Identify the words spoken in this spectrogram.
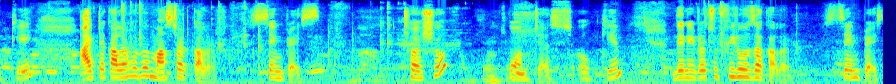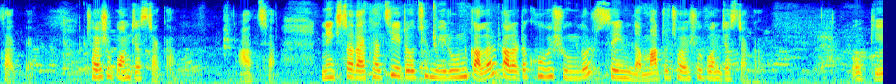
ওকে আরেকটা কালার হবে মাস্টার্ড কালার সেম প্রাইস ছয়শো পঞ্চাশ। ওকে দেন এটা হচ্ছে ফিরোজা কালার সেম প্রাইস থাকবে, ছয়শো পঞ্চাশ টাকা। আচ্ছা নেক্সটটা দেখাচ্ছি, এটা হচ্ছে মেরুন কালার কালারটা খুবই সুন্দর সেম দাম, মাত্র ছয়শো পঞ্চাশ টাকা। ওকে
